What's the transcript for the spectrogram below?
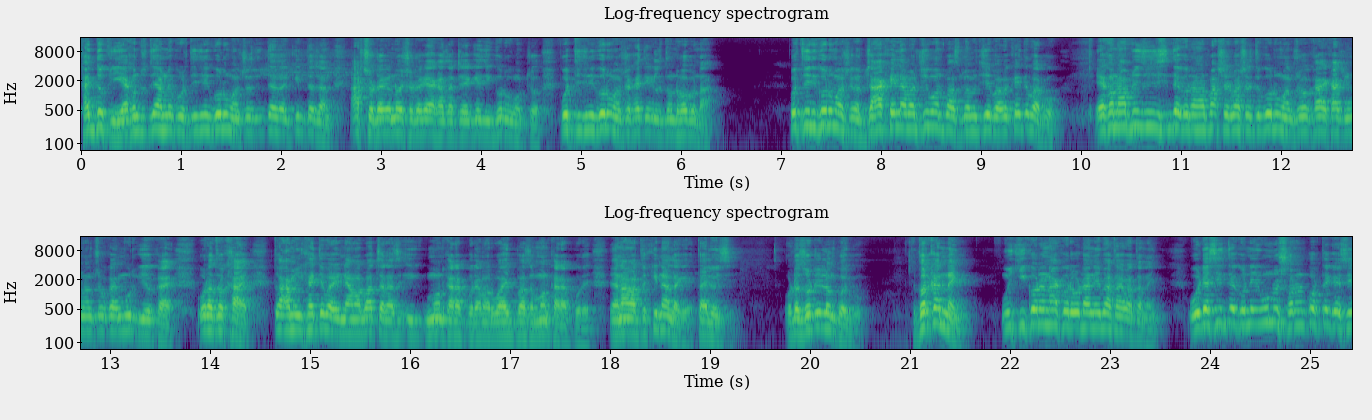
খাদ্য কি? এখন যদি আপনি প্রতিদিন গরু, মাংস কিনতে যান, আটশো টাকা, নয়শো টাকা, এক হাজার টাকা কেজি গরু, মাংস প্রতিদিন গরু, মাংস খাইতে গেলে তখন হবে না। প্রতিদিন গরু, মাংস, যা খেলে আমার জীবন বাঁচবে, আমি যেভাবে খেতে পারব। এখন আপনি যদি চিন্তা করেন, আমার পাশের বাসায় তো গরু মাংস খায়, খাসির মাংস খায়, মুরগিও খায়, ওরা তো খায়। তো আমি খাইতে পারি না, আমার বাচ্চারা মন খারাপ করে, আমার ওয়াইফ বাচ্চা মন খারাপ করে। যেন আমার তো কিনা লাগে, তাই লইছে। ওটা জটিল হইব। দরকার নাই। উই কী করে না করে, ওটা নিয়ে ব্যথা ব্যথা নাই। ওইটা চিন্তা করে অনুসরণ করতে গেছি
